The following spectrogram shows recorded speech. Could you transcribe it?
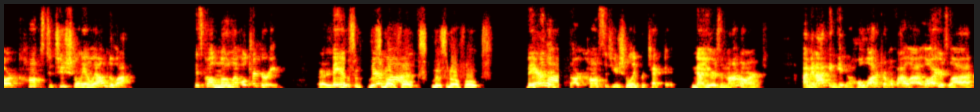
are constitutionally allowed to lie. It's called mm. low level trickery. Hey, they listen, are, listen up, lies, folks. Listen up, folks. Their lies are constitutionally protected. Now, yours and mine aren't. I mean, I can get in a whole lot of trouble if I lie. Lawyers lie.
